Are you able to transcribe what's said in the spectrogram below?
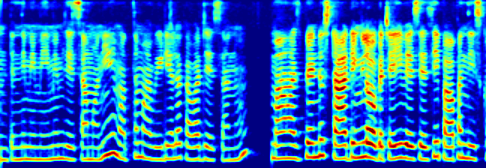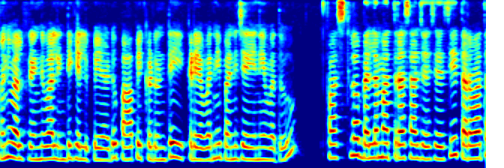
ఉంటుంది మేము ఏమేమి చేసామని మొత్తం ఆ వీడియోలో కవర్ చేశాను. మా హస్బెండ్ స్టార్టింగ్లో ఒక చెయ్యి వేసేసి పాపను తీసుకొని వాళ్ళ ఫ్రెండ్ వాళ్ళ ఇంటికి వెళ్ళిపోయాడు. పాప ఇక్కడ ఉంటే ఇక్కడ ఎవరిని పని చేయనివ్వదు. ఫస్ట్లో బెల్లం అత్రాసాలు చేసేసి తర్వాత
